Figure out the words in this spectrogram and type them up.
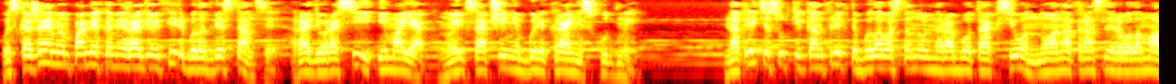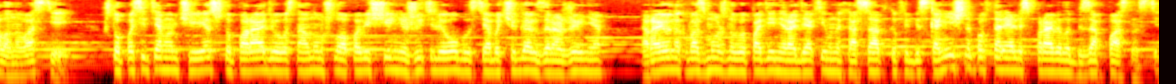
В искажаемым помехами радиоэфире было две станции – Радио России и Маяк, но их сообщения были крайне скудны. На третьи сутки конфликта была восстановлена работа «Аксион», но она транслировала мало новостей. Что по сетям МЧС, что по радио в основном шло оповещение жителей области об очагах заражения, о районах возможного выпадения радиоактивных осадков и бесконечно повторялись правила безопасности.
